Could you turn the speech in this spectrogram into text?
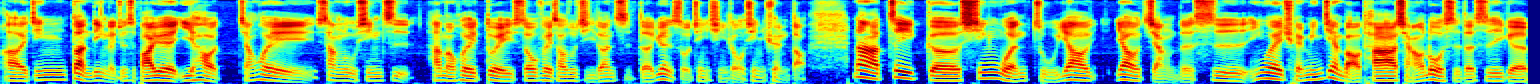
呃，已经断定了，就是八月一号将会上路新制，他们会对收费超出极端值的院所进行柔性劝导。那这个新闻主要要讲的是，因为全民健保它想要落实的是一个，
